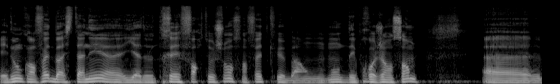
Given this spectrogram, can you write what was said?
Et donc, en fait, bah, cette année, euh, il y a de très fortes chances en fait, que bah, on monte des projets ensemble. Euh,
